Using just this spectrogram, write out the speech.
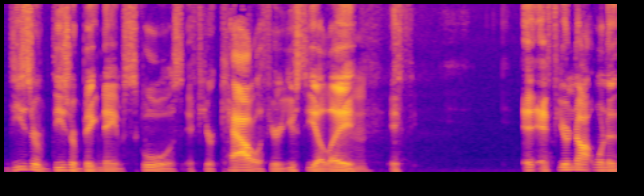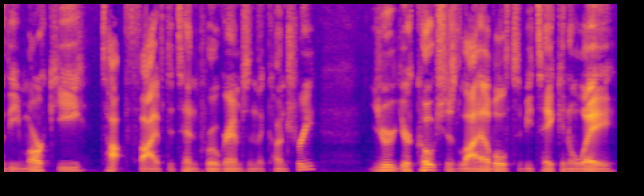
These are these are big name schools. If you're Cal, if you're UCLA, mm-hmm. if if you're not one of the marquee top five to ten programs in the country, your your coach is liable to be taken away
